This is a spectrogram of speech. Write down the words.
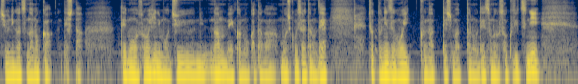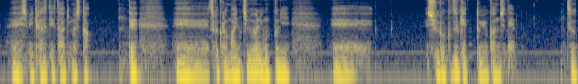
12月7日でした。でもその日にもう十何名かの方が申し込みされたのでちょっと人数多くなってしまったのでその即日に、えー、締め切らせていただきました。で、えー、それから毎日のように本当に、えー、収録付けという感じでずっ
